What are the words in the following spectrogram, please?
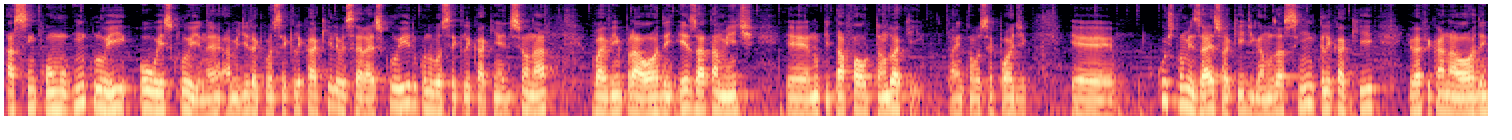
assim como incluir ou excluir, né? À medida que você clicar aqui, ele será excluído. Quando você clicar aqui em adicionar, vai vir para a ordem exatamente é, no que está faltando aqui. Tá? Então você pode é, customizar isso aqui, digamos assim, clica aqui e vai ficar na ordem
